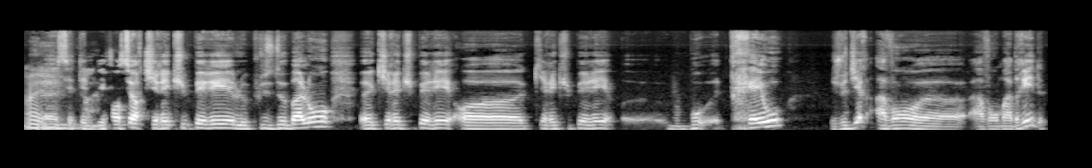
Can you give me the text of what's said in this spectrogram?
Ouais. Euh, C'était le défenseur qui récupérait le plus de ballons, euh, qui récupérait, euh, qui récupérait euh, beau- très haut. Je veux dire, avant, euh, avant Madrid,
